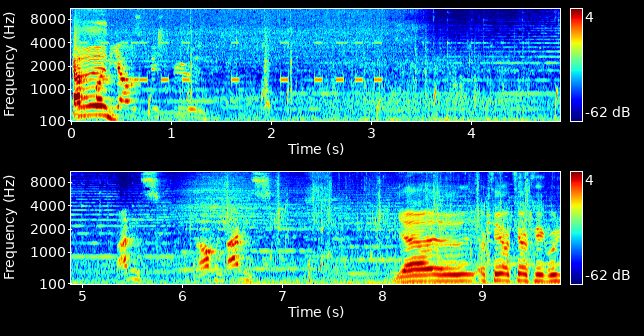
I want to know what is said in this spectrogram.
Kann Nein. von hier aus nicht spülen. Banz. Wir brauchen Banz. Ja, äh, okay, okay, okay, gut.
